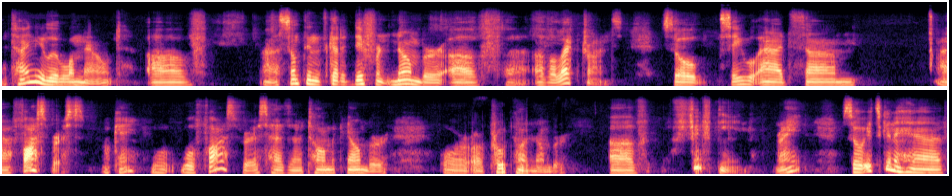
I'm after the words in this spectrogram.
a tiny little amount of uh, something that's got a different number of, uh, of electrons. So say we'll add some uh, phosphorus, okay? Well, well, phosphorus has an atomic number or, or proton number of 15, right? So it's going to have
